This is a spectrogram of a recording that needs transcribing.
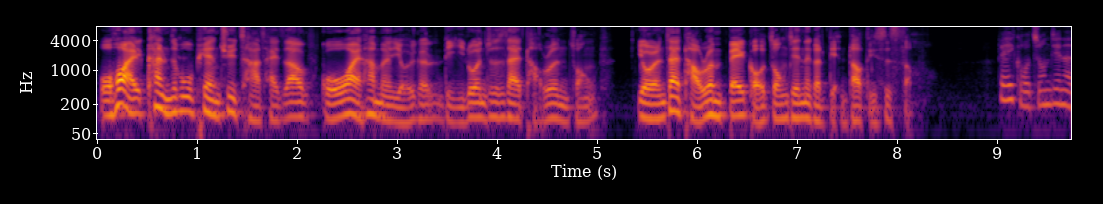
我后来看这部片去查才知道，国外他们有一个理论，就是在讨论中。有人在讨论杯狗中间那个点到底是什么？杯狗中间的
